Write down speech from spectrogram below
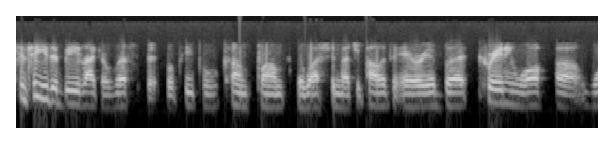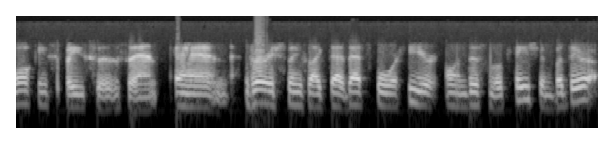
continue to be like a respite for people who come from the Washington metropolitan area, but creating walk, uh, walking spaces and and various things like that. That's for here on this location. But there are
